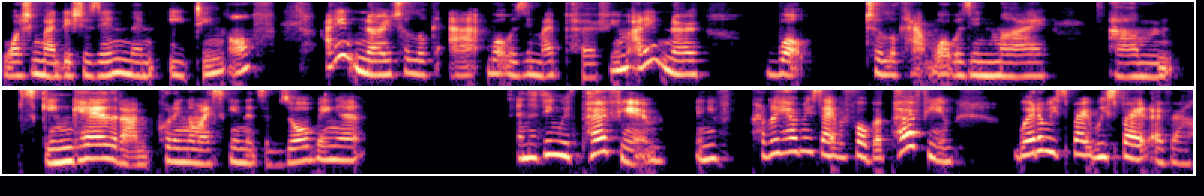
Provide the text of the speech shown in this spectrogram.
washing my dishes in, then eating off. I didn't know to look at what was in my perfume. I didn't know what to look at what was in my um, skincare that I'm putting on my skin, it's absorbing it. And the thing with perfume, and you've probably heard me say it before, but perfume, where do we spray it? We spray it over our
